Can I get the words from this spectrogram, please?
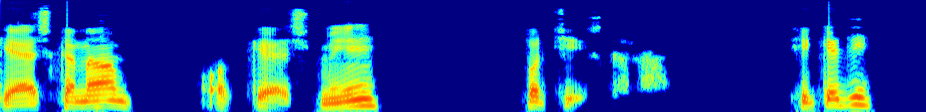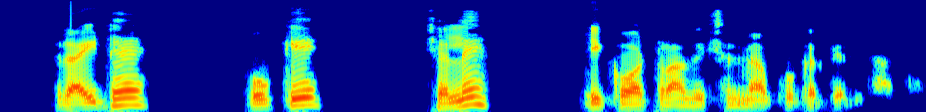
कैश का नाम और कैश में परचेज का नाम ठीक है जी? राइट है? ओके चले, एक और ट्रांजेक्शन में आपको करके दिखाता हूँ।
